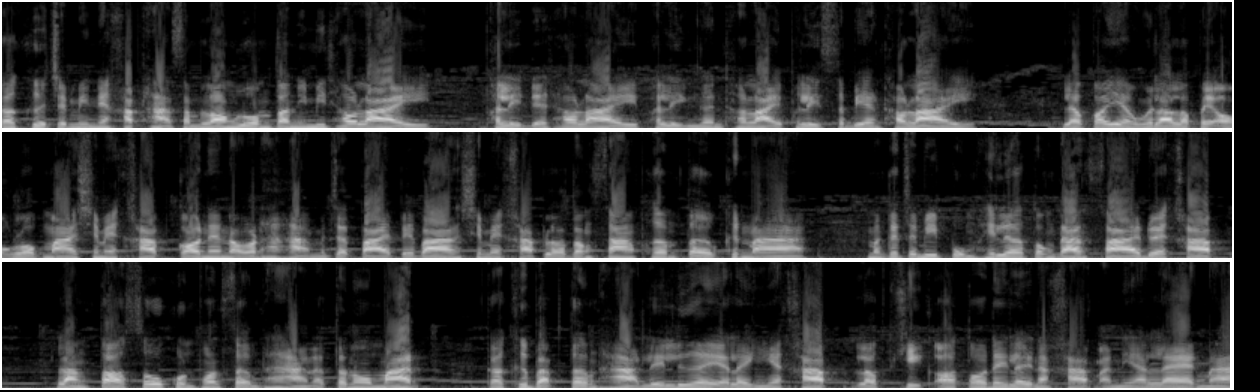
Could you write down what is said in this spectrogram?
ก็คือจะมีเนี่ยครับฐานสำรองรวมตอนนี้มีเท่าไหร่ ผลิตได้เท่าไหร่ ผลิตเงินเท่าไหร่ผลิตเสบียงเท่าไหร่ แล้วก็อย่างเวลาเราไปออกรบมาใช่ไหมครับก็แน่นอนว่าทหารมันจะตายไปบ้างใช่ไหมครับเราต้องสร้างเพิ่มเติมขึ้นมา มันก็จะมีปุ่มให้เลือกตรงด้านซ้ายด้วยครับหลังต่อสู้ขุนพลเสริมทหารอัตโนมัติ ก็คือแบบเติมทหารเรื่อยๆอะไรเงี้ยครับเราคลิกออโต้ได้เลยนะครับอันนี้อันแรกนะ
